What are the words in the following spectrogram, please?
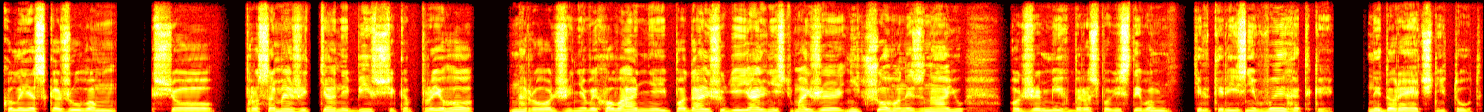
коли я скажу вам, що про саме життя небіжчика, про його народження, виховання і подальшу діяльність майже нічого не знаю, отже міг би розповісти вам тільки різні вигадки, недоречні тут,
